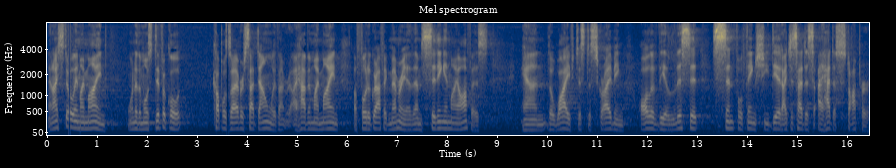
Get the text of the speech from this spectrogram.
And I still, in my mind, one of the most difficult couples I ever sat down with, I have in my mind a photographic memory of them sitting in my office and the wife just describing all of the illicit, sinful things she did. I just had to, I had to stop her.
